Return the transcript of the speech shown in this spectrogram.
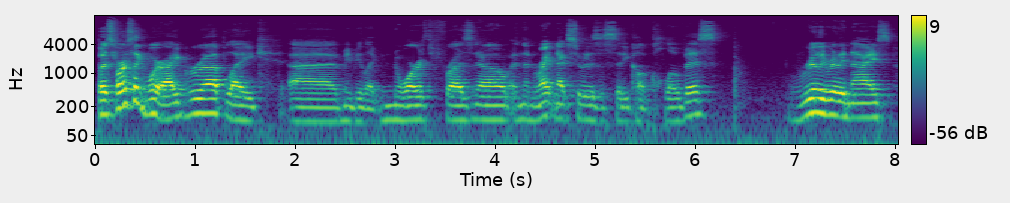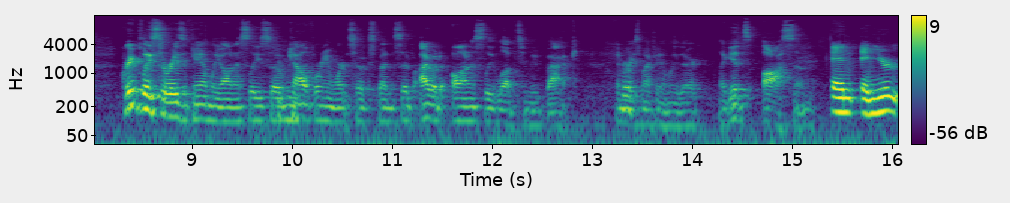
but as far as like where I grew up, like uh, maybe like North Fresno, and then right next to it is a city called Clovis. Really, really nice. Great place to raise a family, honestly. So if California weren't so expensive, I would honestly love to move back and raise my family there. Like, it's awesome. and and you're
